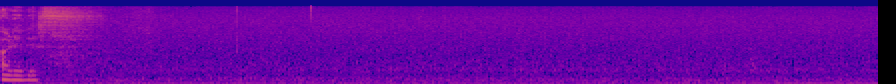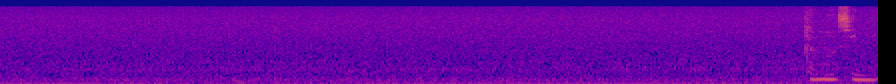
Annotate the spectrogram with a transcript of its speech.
あれです。しみ。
